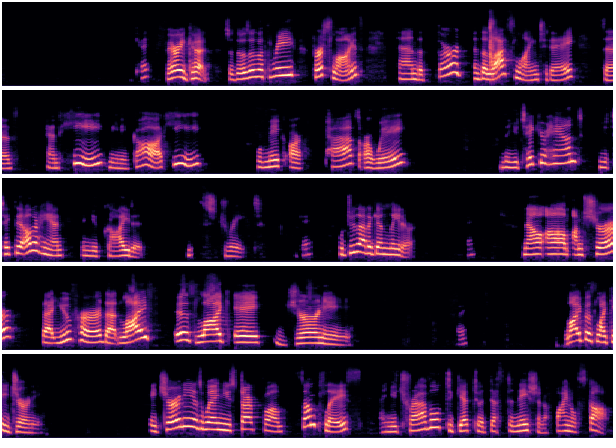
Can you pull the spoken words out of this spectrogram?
Okay, very good. So those are the three first lines. And the third and the last line today says, and He, meaning God, He will make our paths, our way. And then you take your hand, you take the other hand, and you guide it straight. Okay, we'll do that again later. Okay, now um, I'm sure that you've heard that life is like a journey. Okay, life is like a journey. A journey is when you start from some place and you travel to get to a destination, a final stop.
